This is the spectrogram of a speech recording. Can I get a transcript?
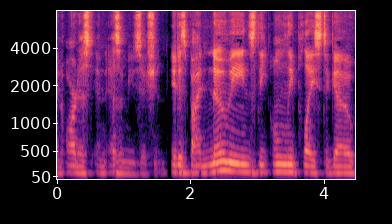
an artist and as a musician. It is by no means the only place to go,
